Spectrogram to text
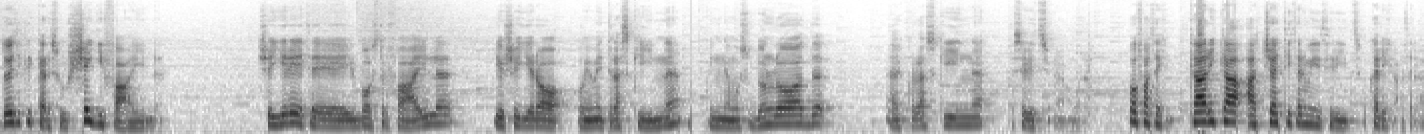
Dovete cliccare su Scegli file. Sceglierete il vostro file, io sceglierò ovviamente la skin, quindi andiamo su Download, ecco la skin, selezioniamola. Poi fate carica, accetti i termini di utilizzo, caricatela.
